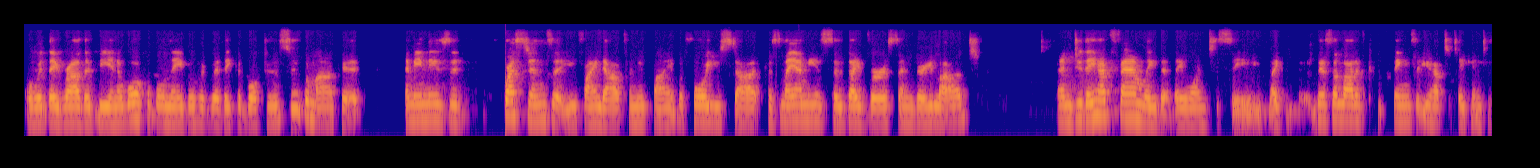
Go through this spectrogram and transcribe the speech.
Or would they rather be in a walkable neighborhood where they could walk to the supermarket? I mean, these are questions that you find out from your client before you start because Miami is so diverse and very large and do they have family that they want to see? Like there's a lot of things that you have to take into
